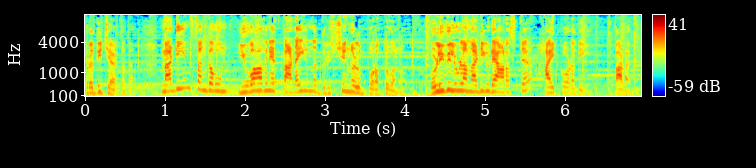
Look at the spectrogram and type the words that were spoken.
പ്രതി ചേർത്തത്. നടിയും സംഘവും യുവാവിനെ തടയുന്ന ദൃശ്യങ്ങളും പുറത്തുവന്നു. ഒളിവിലുള്ള നടിയുടെ അറസ്റ്റ് ഹൈക്കോടതി തടഞ്ഞു.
